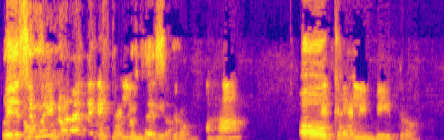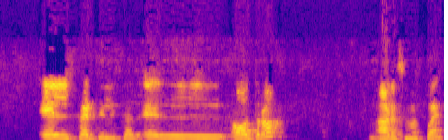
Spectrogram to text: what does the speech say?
Pues yo soy muy ignorante en este el proceso. In vitro. Ajá. Okay. es el in vitro. El fertiliza, el otro, ahora se me fue.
